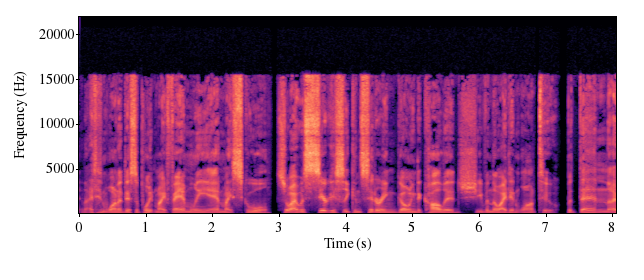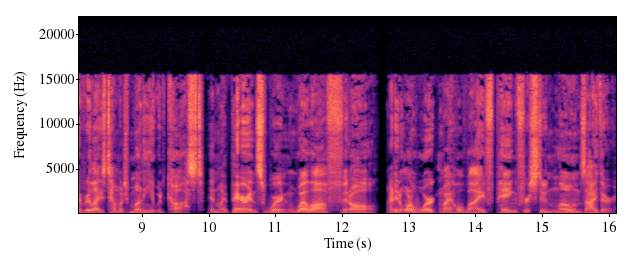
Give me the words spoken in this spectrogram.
and I didn't want to disappoint my family and my school, so I was seriously considering going to college, even though I didn't want to. But then I realized how much money it would cost, and my parents weren't well off at all. I didn't want to work my whole life paying for student loans either.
